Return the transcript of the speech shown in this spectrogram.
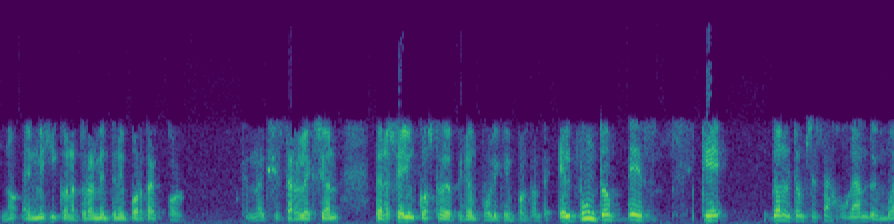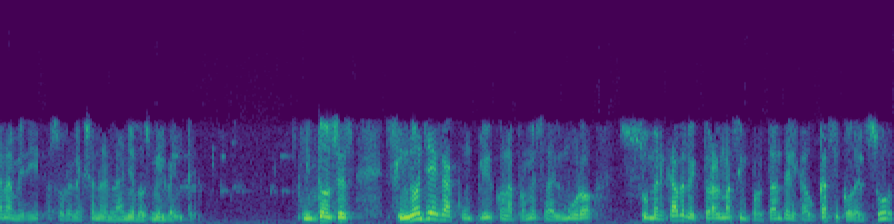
¿no? En México naturalmente no importa porque no existe reelección, pero sí hay un costo de opinión pública importante. El punto es que Donald Trump se está jugando en buena medida su reelección en el año 2020. Entonces, si no llega a cumplir con la promesa del muro, su mercado electoral más importante, el Caucásico del Sur,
